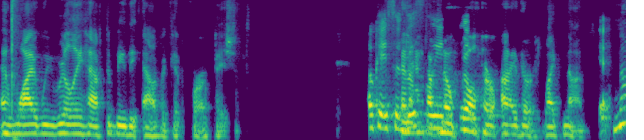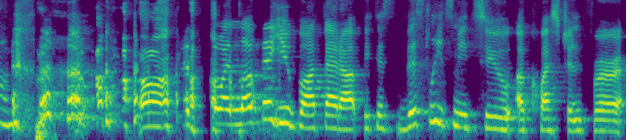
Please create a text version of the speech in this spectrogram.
and why we really have to be the advocate for our patients. Okay, so and this I have no filter either, like none. Yeah. None. so I love that you brought that up because this leads me to a question for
